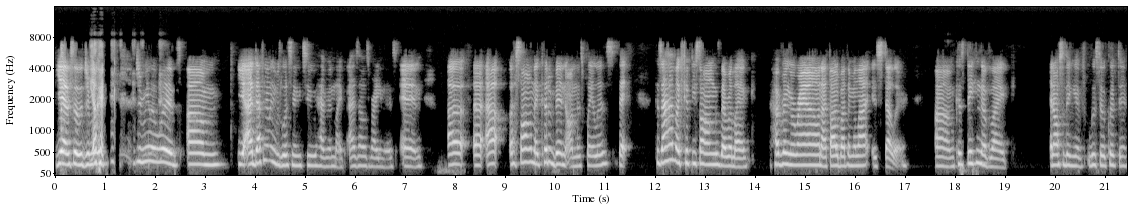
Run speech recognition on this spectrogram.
Yeah, so the Jamila Okay. Jamila Woods. Um yeah, I definitely was listening to Heaven like as I was writing this and uh a a, song that could have been on this playlist that cuz I have like 50 songs that were like hovering around. I thought about them a lot is Stellar. Um cuz thinking of like and also thinking of Lucille Clifton,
